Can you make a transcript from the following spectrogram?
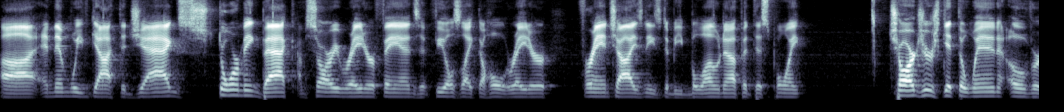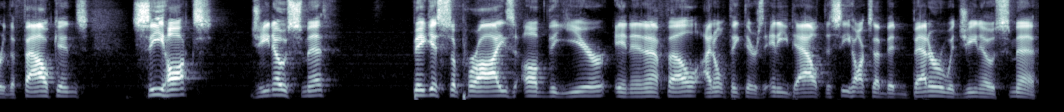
Uh, and then we've got the Jags storming back. I'm sorry, Raider fans. It feels like the whole Raider franchise needs to be blown up at this point. Chargers get the win over the Falcons. Seahawks, Geno Smith, biggest surprise of the year in NFL. I don't think there's any doubt the Seahawks have been better with Geno Smith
